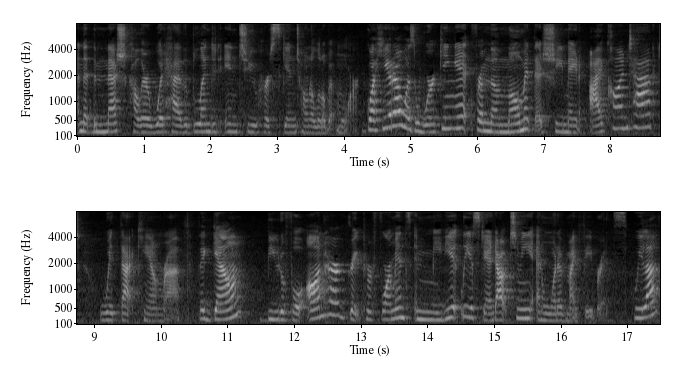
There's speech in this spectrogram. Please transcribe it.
and that the mesh color would have blended into her skin tone a little bit more. Guajira was working it from the moment that she made eye contact with that camera. The gown beautiful on her, great performance, immediately a standout to me and one of my favorites. Huila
